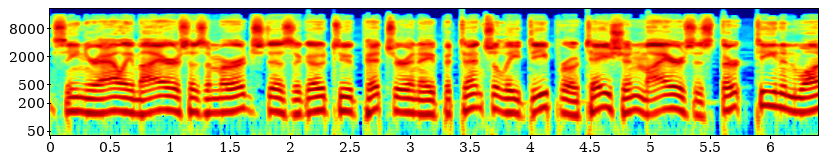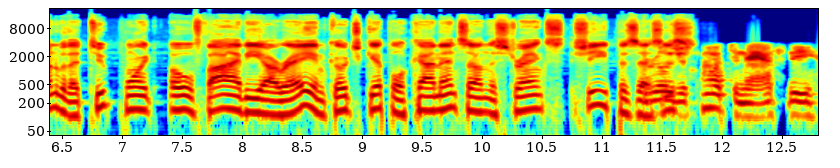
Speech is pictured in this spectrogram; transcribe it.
Senior Allie Myers has emerged as a go-to pitcher in a potentially deep rotation. Myers is 13 and 1 with a 2.05 ERA, and Coach Gipple comments on the strengths she possesses. Really just oh, tenacity.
